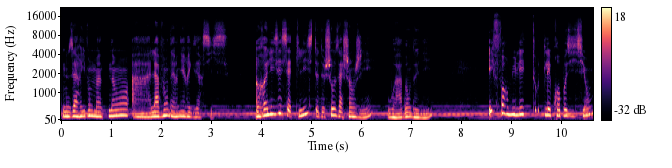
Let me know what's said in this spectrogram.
Nous arrivons maintenant à l'avant-dernier exercice. Relisez cette liste de choses à changer ou à abandonner et formuler toutes les propositions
